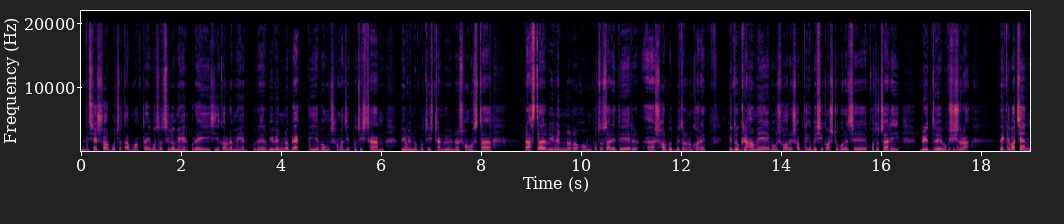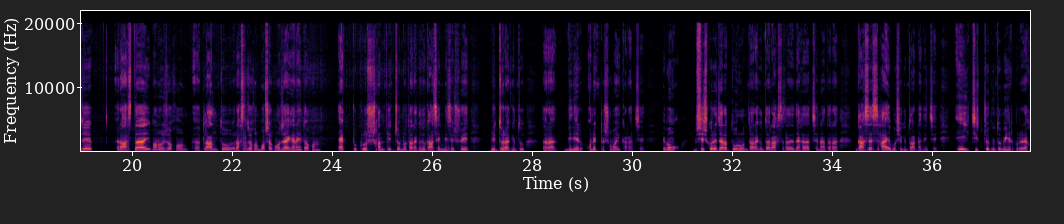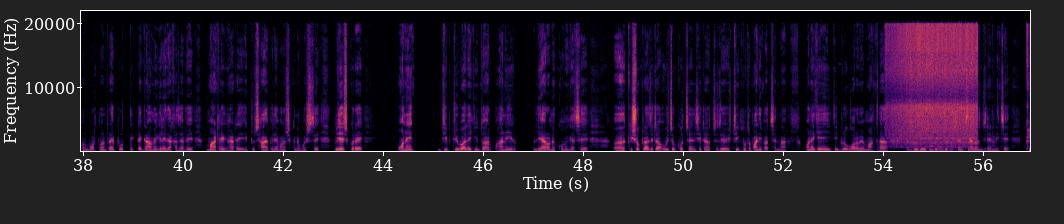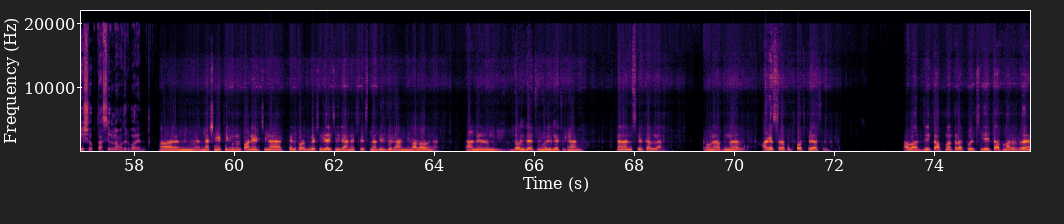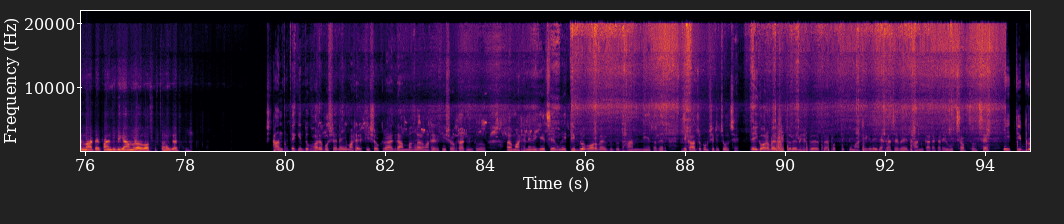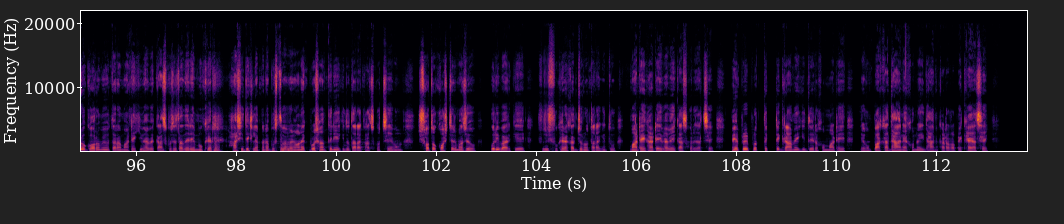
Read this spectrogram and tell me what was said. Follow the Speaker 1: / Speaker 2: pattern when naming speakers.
Speaker 1: দেশের সর্বোচ্চ তাপমাত্রা এবছর ছিল মেহেরপুরেই, যে কারণে মেহেরপুরের বিভিন্ন ব্যক্তি এবং সামাজিক প্রতিষ্ঠান, বিভিন্ন প্রতিষ্ঠান, বিভিন্ন সংস্থা রাস্তার বিভিন্ন রকম পথচারীদের শরবত বিতরণ করে। কিন্তু গ্রামে এবং শহরে সব থেকে বেশি কষ্ট করেছে পথচারী, বৃদ্ধ এবং শিশুরা। দেখতে পাচ্ছেন যে রাস্তায় মানুষ যখন ক্লান্ত, রাস্তা যখন বসার কোনো জায়গা নেই, তখন এক টুকরো শান্তির জন্য তারা কিন্তু গাছের নিচে শুয়ে বৃদ্ধরা কিন্তু তারা দিনের অনেকটা সময় কাটাচ্ছে। এবং বিশেষ করে যারা তরুণ, তারা কিন্তু আর রাস্তায় তাদের দেখা যাচ্ছে না। তারা গাছের ছায়ায় বসে কিন্তু আড্ডা দিচ্ছে। এই চিত্র কিন্তু মেহেরপুরের এখন বর্তমান প্রায় প্রত্যেকটা গ্রামে গেলেই দেখা যাবে। মাঠে, ঘাটে একটু ছায়া পেলে মানুষ সেখানে বসছে। বিশেষ করে অনেক ডিপ টিউবওয়েলে কিন্তু আর পানির লেয়ার অনেক কমে গেছে। কৃষকরা যেটা অভিযোগ করছেন সেটা হচ্ছে যে ঠিকমতো পানি পাচ্ছেন না। অনেকেই এই তীব্র গরমে মাথা ডুবিয়ে কিন্তু বসে পড়ছেন স্যালো ইঞ্জিনের নিচে। কৃষক তাসিরুল আমাদের বলেন
Speaker 2: মেশিনে ঠিক মতন পানি হচ্ছে না, তেল খরচ বেশি যাচ্ছে, ধানের শেষ না দিলে তো ধান ভালো হবে না ধানের জড়ি যাচ্ছে, মরে যাচ্ছে, ধান নানান শের খাল্লা এখন আপনার আগের ছাড়া খুব কষ্টে আছে আবার যে তাপমাত্রা পড়ছে, এই তাপমাত্রায় মাঠে পানি দিকে আমরাও অসুস্থ হয়ে যাচ্ছি
Speaker 1: শান্তিতে কিন্তু ঘরে বসে নেই মাঠের কৃষকরা, গ্রাম বাংলার মাঠের কৃষকরা কিন্তু মাঠে নেমে গিয়েছে এবং এই তীব্র গরমেও কিন্তু ধান নিয়ে তাদের যে কার্যক্রম সেটি চলছে। এই গরমের ভিতরে মেহেরপুরের প্রায় প্রত্যেকটি মাঠে গেলেই দেখা যাবে ধান কাটাকাটির উৎসব চলছে। এই তীব্র গরমেও তারা মাঠে কীভাবে কাজ করছে তাদের এই মুখের হাসি দেখলে আপনারা বুঝতে পারবেন। অনেক প্রশান্তি নিয়ে কিন্তু তারা কাজ করছে এবং শত কষ্টের মাঝেও পরিবারকে শুধু সুখে রাখার জন্য তারা কিন্তু মাঠে ঘাটে এভাবে কাজ করে যাচ্ছে। মেহেরপুরের প্রত্যেকটি গ্রামে কিন্তু এরকম মাঠে এরকম পাকা ধান এখনও এই ধান কাটার অপেক্ষায় আছে।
